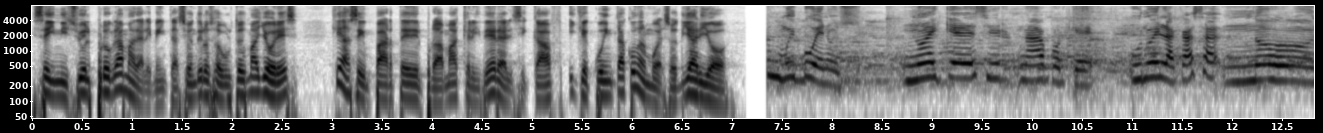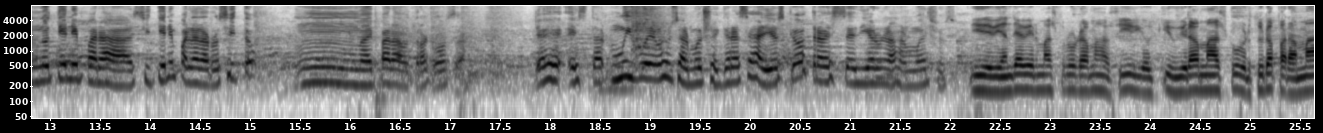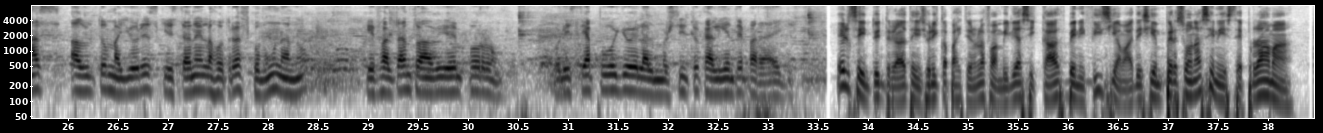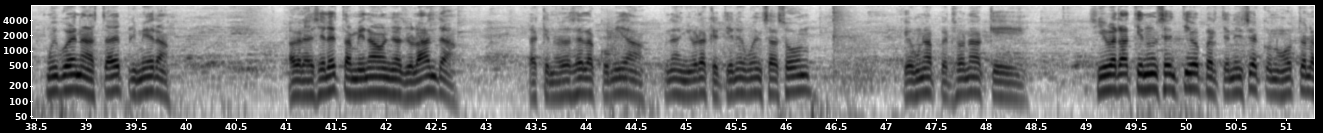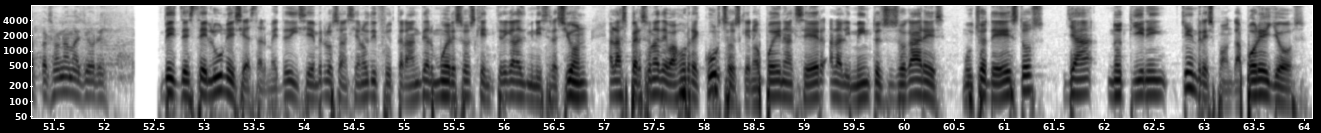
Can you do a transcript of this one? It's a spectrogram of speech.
se inició el programa de alimentación de los adultos mayores que hacen parte del programa que lidera el SICAF y que cuenta con almuerzo diario. Muy buenos, no hay que decir nada porque uno en la casa no, no tiene para, si tiene para el arrocito, mmm, no hay para otra cosa. Entonces, están muy buenos los almuerzos y gracias a Dios que otra vez se dieron los almuerzos. Y debían de haber más programas así, que hubiera más cobertura para más adultos mayores que están en las otras comunas, ¿no? Que faltan todavía por, por este apoyo del almuercito caliente para ellos. El Centro Integral de Atención y Capacitación a la Familia SICAD beneficia a más de 100 personas en este programa. Muy buena, está de primera. Agradecerle también a doña Yolanda, la que nos hace la comida, una señora que tiene buen sazón, que es una persona que sí, verdad, tiene un sentido de pertenencia con nosotros las personas mayores. Desde este lunes y hasta el mes de diciembre los ancianos disfrutarán de almuerzos que entrega la administración a las personas de bajos recursos que no pueden acceder al alimento en sus hogares. Muchos de estos ya no tienen quien responda por ellos.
